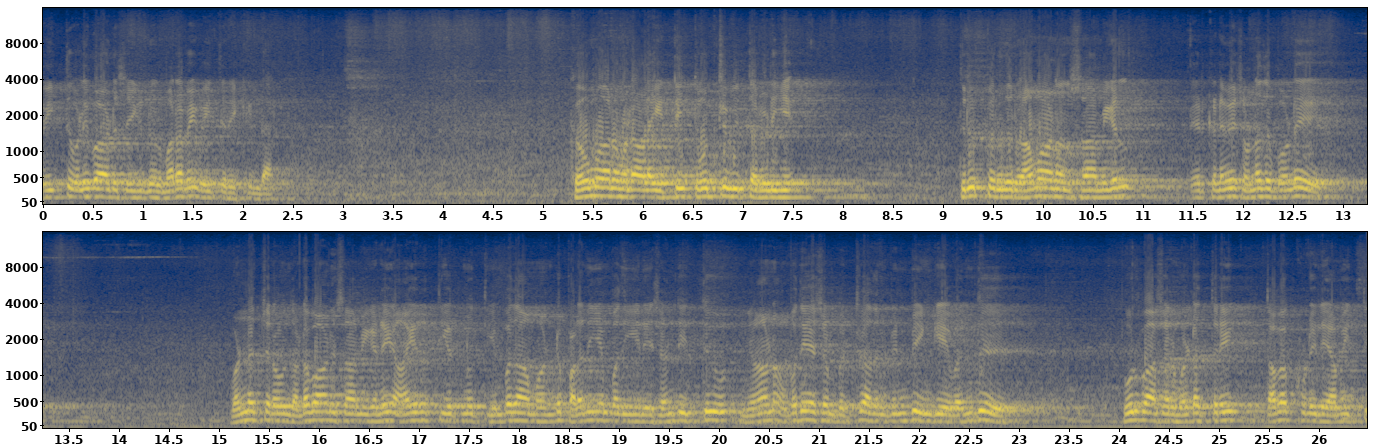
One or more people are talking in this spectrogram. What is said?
வைத்து வழிபாடு செய்கின்ற ஒரு மரபை வைத்திருக்கின்றார். கௌமாரமடாலயத்தை தோற்றுவித்தருளிய திருப்பெருது ராமானந்த சுவாமிகள் ஏற்கனவே சொன்னது போல வண்ணச்சிரவு தடபாணி சாமிகளை ஆயிரத்தி எட்நூற்றி எண்பதாம் ஆண்டு பழனியம்பதியிலே சந்தித்து ஞான உபதேசம் பெற்று அதன் பின்பு இங்கே வந்து பூர்வாசர் மண்டத்திலே தவக்குடிலை அமைத்து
